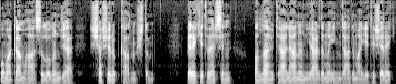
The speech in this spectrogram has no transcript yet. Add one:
bu makam hasıl olunca şaşırıp kalmıştım. Bereket versin Allahü Teala'nın yardımı imdadıma yetişerek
